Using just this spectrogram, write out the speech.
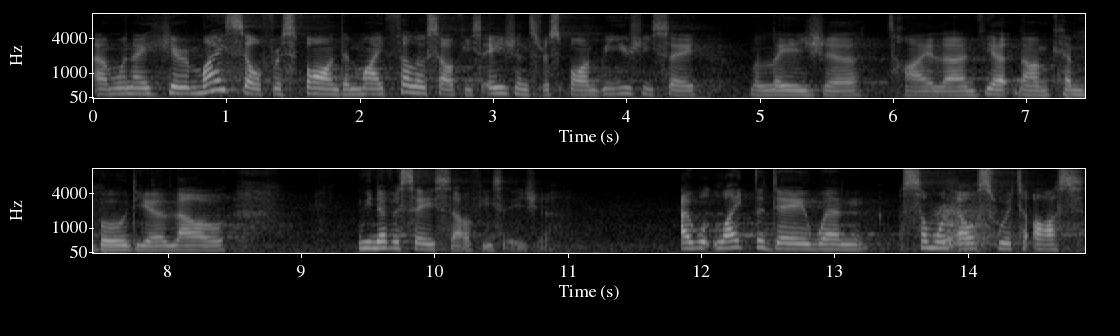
And when I hear myself respond and my fellow Southeast Asians respond, we usually say, Malaysia, Thailand, Vietnam, Cambodia, Laos. We never say Southeast Asia. I would like the day when someone else were to ask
